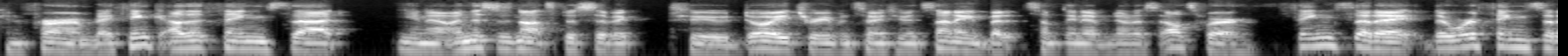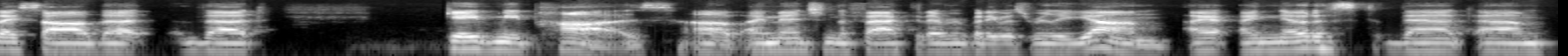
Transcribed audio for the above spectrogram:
confirmed. I think other things that you know, and this is not specific to Deutsch or even 72 and Sunny, but it's something I've noticed elsewhere. Things that I there were things that I saw that that gave me pause. Uh, I mentioned the fact that everybody was really young. I, I noticed that um,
